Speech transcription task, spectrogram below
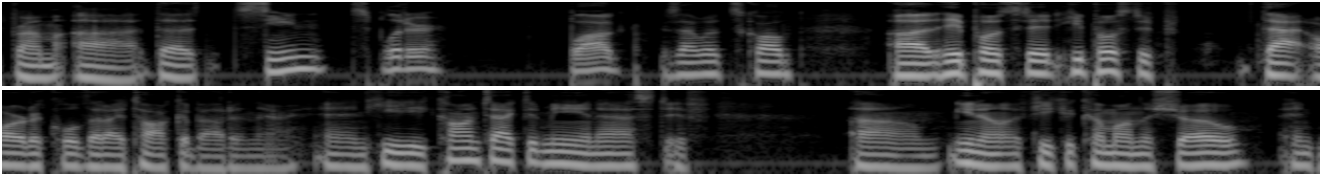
from uh, the Scene Splitter blog. Is that what it's called? Uh, he posted he posted that article that I talk about in there, and he contacted me and asked if um, you know if he could come on the show and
